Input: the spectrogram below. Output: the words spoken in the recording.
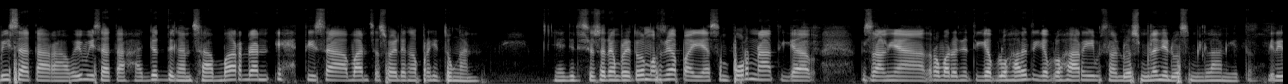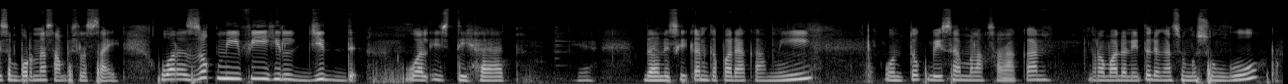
bisa tarawih bisa tahajud dengan sabar dan ihtisaban sesuai dengan perhitungan ya jadi sesuai dengan perhitungan maksudnya apa ya sempurna tiga misalnya Ramadannya 30 hari 30 hari misalnya 29 ya 29 gitu. Jadi sempurna sampai selesai. Warzukni fihil jid wal istihad ya. Dan rizkikan kepada kami untuk bisa melaksanakan Ramadan itu dengan sungguh-sungguh.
